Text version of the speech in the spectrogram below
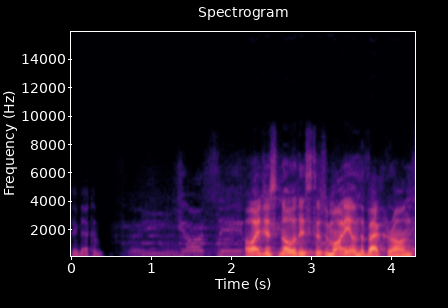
Maybe I can. Oh, I just noticed there's money on the background.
